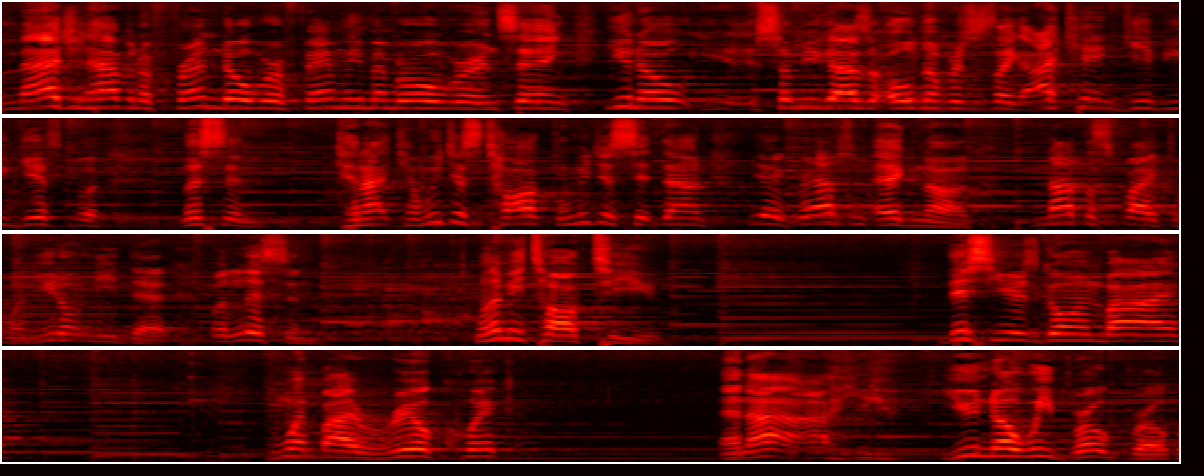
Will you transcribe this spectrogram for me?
Imagine having a friend over, a family member over, and saying, you know, some of you guys are old enough, it's like, I can't give you gifts, but listen, can, I, can we just talk? Can we just sit down? Yeah, grab some eggnog. Not the spiked one. You don't need that. But listen, let me talk to you. This year's going by, went by real quick, and I, I you know we broke, broke.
